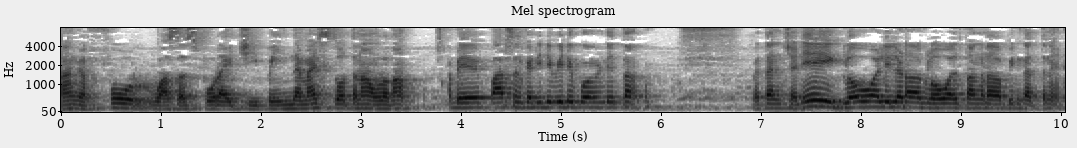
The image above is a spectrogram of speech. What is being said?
வாங்க ஃபோர் வாசஸ் ஃபோர் ஆயிடுச்சு. இப்போ இந்த மேட்ச் தோத்தனா அவ்வளோதான் அப்படியே பார்சல் கட்டிட்டு வீட்டுக்கு போக வேண்டியது தான் மெத்தானிச்சா டேய் க்ளோவால் இல்லைடா க்ளோவால் தாங்கடா அப்படின்னு கத்துனேன்.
